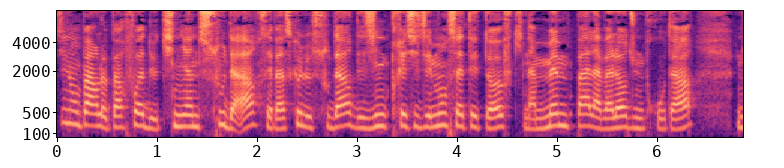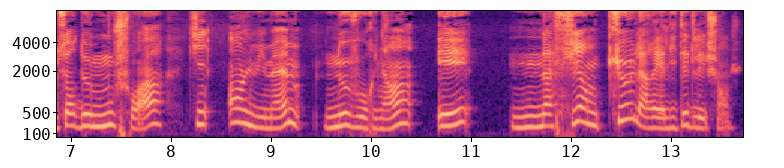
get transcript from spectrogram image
Si l'on parle parfois de Kinyan Soudar, c'est parce que le Soudar désigne précisément cette étoffe qui n'a même pas la valeur d'une prouta, une sorte de mouchoir qui en lui-même ne vaut rien et n'affirme que la réalité de l'échange.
